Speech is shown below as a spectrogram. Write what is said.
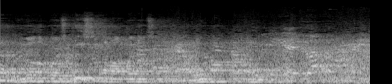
gentlemen, you the boys, please sing along with us.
